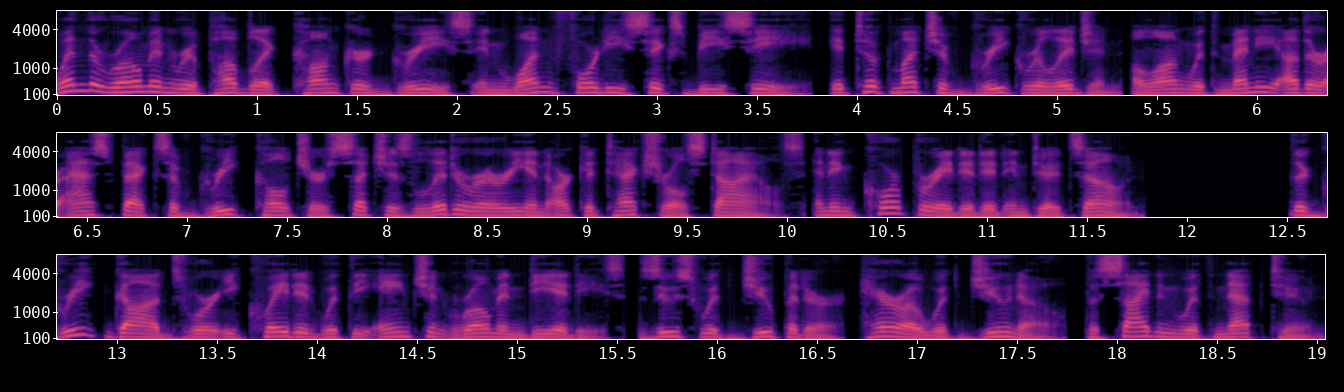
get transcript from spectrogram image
when the Roman Republic conquered Greece in 146 BC, it took much of Greek religion along with many other aspects of Greek culture such as literary and architectural styles and incorporated it into its own. The Greek gods were equated with the ancient Roman deities, Zeus with Jupiter, Hera with Juno, Poseidon with Neptune,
